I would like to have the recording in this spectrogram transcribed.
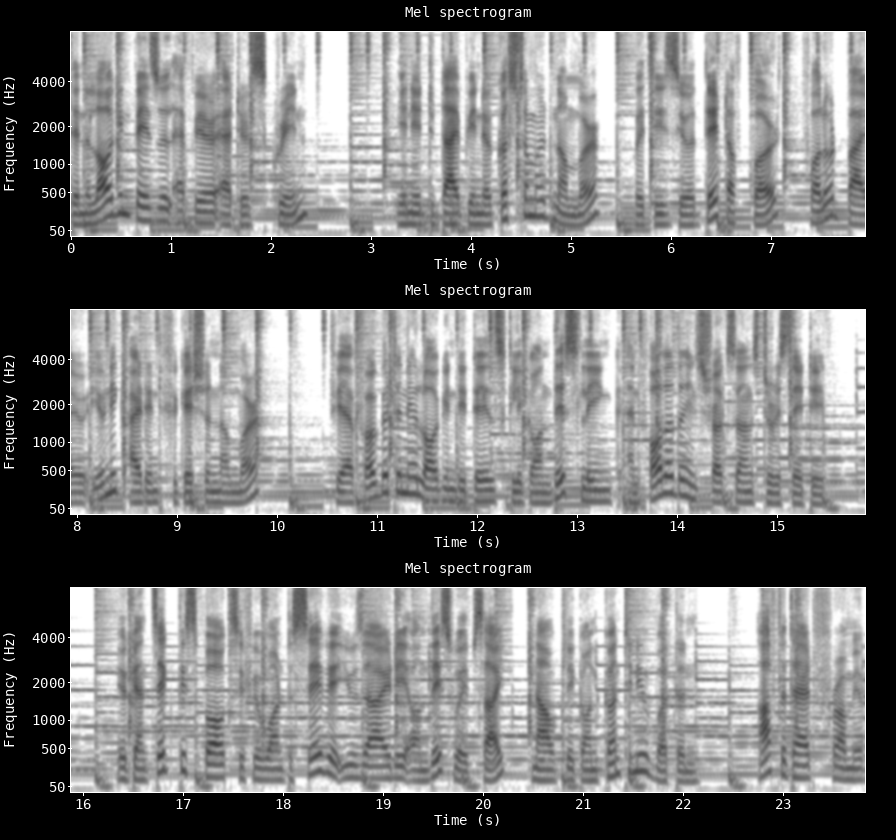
then a login page will appear at your screen. You need to type in your customer number, which is your date of birth, followed by your unique identification number. If you have forgotten your login details, click on this link and follow the instructions to reset it. You can check this box if you want to save your user ID on this website. Now click on continue button. After that, from your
